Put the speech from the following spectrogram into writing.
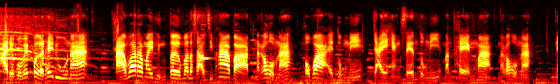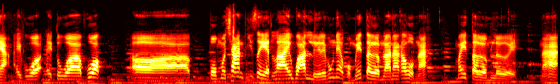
อะเดี๋ยวผมไปเปิดให้ดูนะถามว่าทำไมถึงเติมวันละ35 บาทนะครับผมนะ เพราะว่าไอ้ตรงนี้ใจแห่งเซนต์ตรงนี้มันแพงมากนะครับผมนะเนี่ยไอ้พวกไอ้ตัวพวกโปรโมชั่นพิเศษรายวันหรืออะไรพวกเนี้ยผมไม่เติมแล้วนะครับผมนะไม่เติมเลยนะฮะ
